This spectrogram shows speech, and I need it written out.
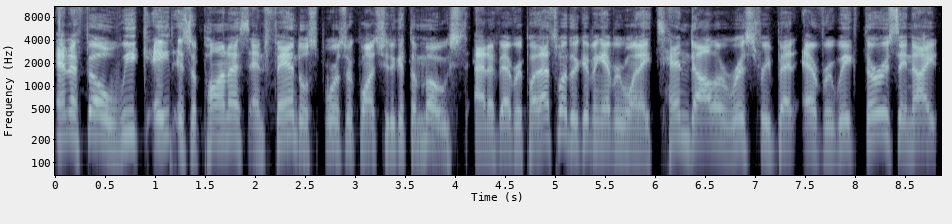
NFL Week 8 is upon us, and FanDuel Sportsbook wants you to get the most out of every play. That's why they're giving everyone a $10 risk free bet every week. Thursday night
